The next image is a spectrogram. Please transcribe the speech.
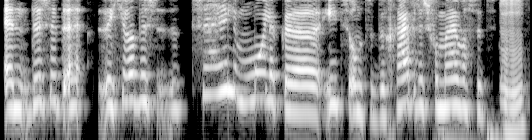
En dus het, weet je wel, dus het is een hele moeilijke iets om te begrijpen. Dus voor mij was het, mm -hmm.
